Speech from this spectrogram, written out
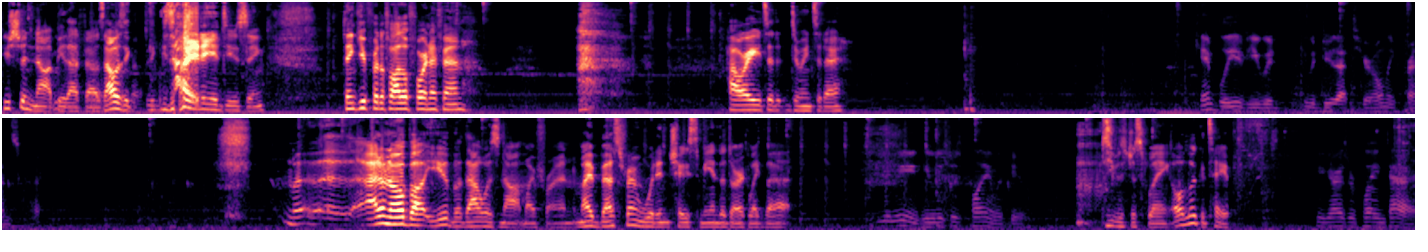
You should not be that fast. That was anxiety inducing. Thank you for the follow, Fortnite fan. How are you doing today? Can't believe you would you would do that to your only friend, Sky. I don't know about you, but that was not my friend. My best friend wouldn't chase me in the dark like that. What do you mean? He was just playing with you. He was just playing. Oh, look, a tape. You guys were playing tag.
